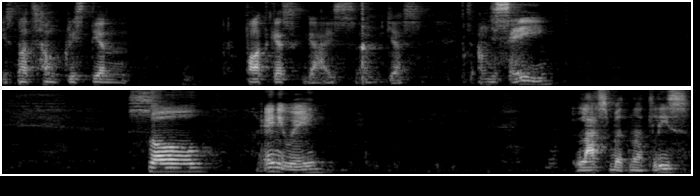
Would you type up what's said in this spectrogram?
It's not some Christian podcast, guys. I'm just I'm just saying. So anyway, last but not least,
